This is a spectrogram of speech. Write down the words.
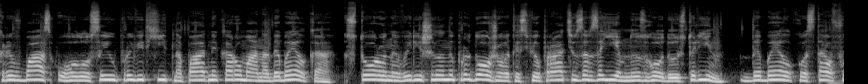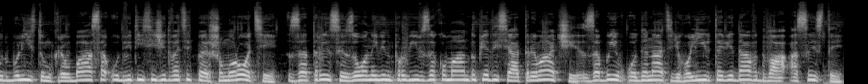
Кривбас оголосив про відхід нападника Романа Дебелка. Сторони вирішили не продовжувати співпрацю за взаємною згодою сторін. Дебелко став футболістом Кривбаса у 2021 році. За три сезони він провів за команду 53 матчі, забив 11 голів та віддав два асисти.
